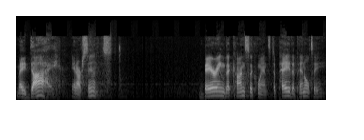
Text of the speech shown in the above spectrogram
may die in our sins bearing the consequence to pay the penalty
